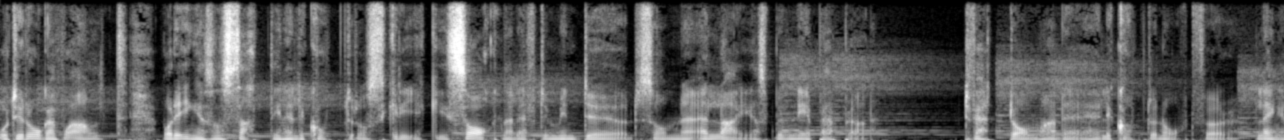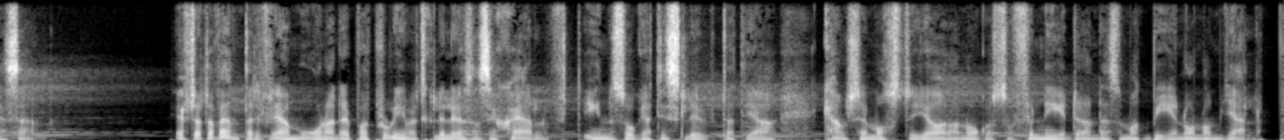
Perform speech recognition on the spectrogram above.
Och till råga på allt var det ingen som satt i en helikopter och skrek i saknad efter min död som när Elias blev nedpepprad. Tvärtom hade helikoptern åkt för länge sedan. Efter att ha väntat i flera månader på att problemet skulle lösa sig självt insåg jag till slut att jag kanske måste göra något så förnedrande som att be någon om hjälp.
